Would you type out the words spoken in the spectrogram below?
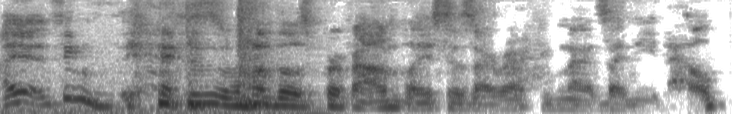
I think this is one of those profound places I recognize I need help.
